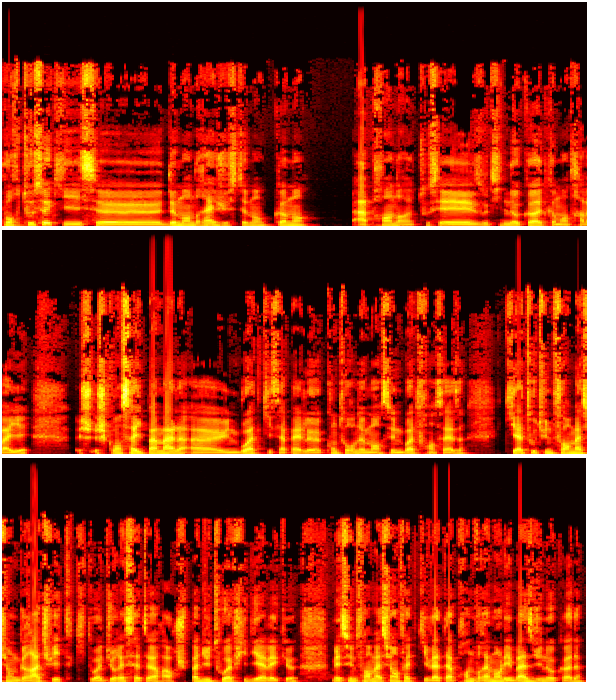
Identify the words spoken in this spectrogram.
Pour tous ceux qui se demanderaient justement comment apprendre tous ces outils de no-code, comment travailler, je, conseille pas mal euh, une boîte qui s'appelle Contournement, c'est une boîte française qui a toute une formation gratuite qui doit durer 7 heures. Alors je suis pas du tout affilié avec eux, mais c'est une formation en fait qui va t'apprendre vraiment les bases du no-code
